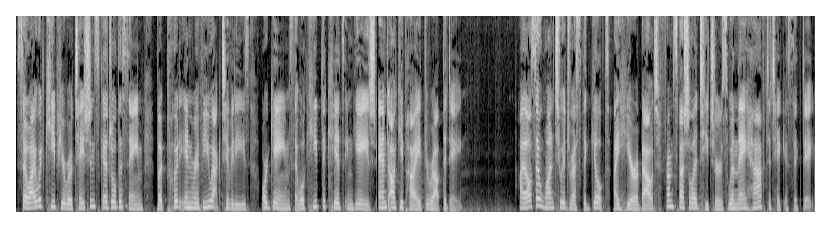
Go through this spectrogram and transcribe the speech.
So I would keep your rotation schedule the same, but put in review activities or games that will keep the kids engaged and occupied throughout the day. I also want to address the guilt I hear about from special ed teachers when they have to take a sick day.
